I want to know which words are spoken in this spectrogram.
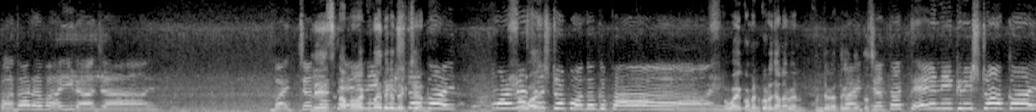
কদর বাইরা যায়। বাচ্চা থাকতে আপনারা কোথায় থেকে দেখছেন? সবাই- শ্রেষ্ঠ পদক পায়। সবাই কমেন্ট করে জানাবেন কোন জায়গা থেকে দেখতেছেন। নিকৃষ্ট কয়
